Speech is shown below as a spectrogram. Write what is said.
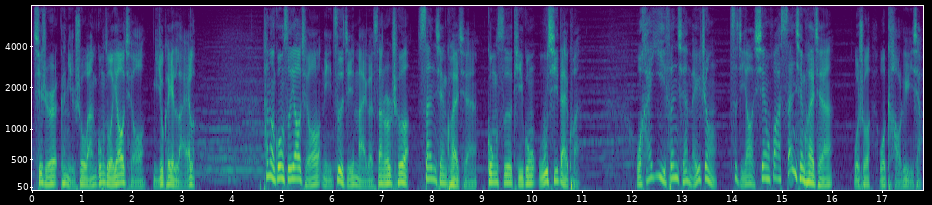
其实跟你说完工作要求，你就可以来了。他们公司要求你自己买个三轮车，三千块钱，公司提供无息贷款。我还一分钱没挣，自己要先花三千块钱。我说我考虑一下。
